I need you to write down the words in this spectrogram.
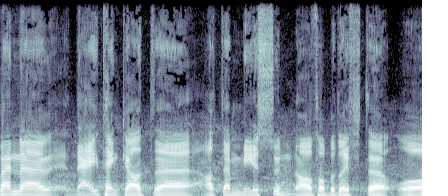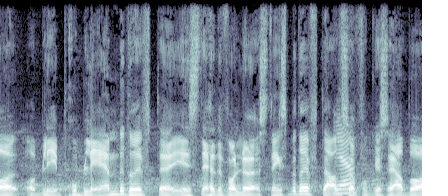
men eh, jeg tenker at, eh, at det er mye sunnere for bedrifter å, å bli problembedrifter i stedet for løsningsbedrifter. Altså yeah. fokusere på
